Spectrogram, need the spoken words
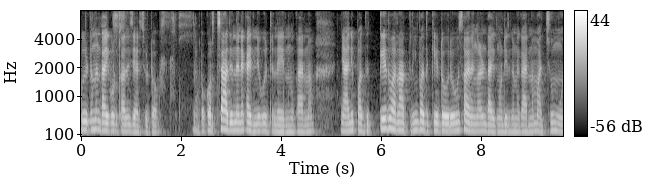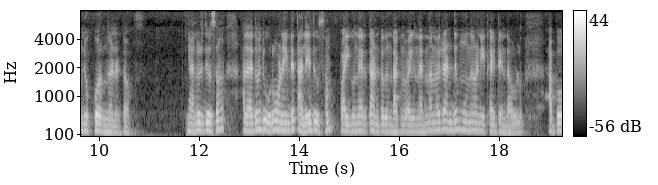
വീട്ടിൽ നിന്ന് ഉണ്ടാക്കി കൊടുക്കാമെന്ന് വിചാരിച്ചു കേട്ടോ അപ്പോൾ കുറച്ച് ആദ്യം തന്നെ കരിഞ്ഞ് പോയിട്ടുണ്ടായിരുന്നു. കാരണം ഞാൻ പതുക്കെ എന്ന് പറഞ്ഞാൽ അത്രയും പതുക്കെയായിട്ട് ഓരോ സാധനങ്ങൾ ഉണ്ടാക്കിക്കൊണ്ടിരിക്കുന്നത് കാരണം മച്ചും മൂനും ഒക്കെ ഉറങ്ങുകയാണ് കേട്ടോ ഞാനൊരു ദിവസം അതായത് ഒരു ടൂർ പോണതിന്റെ തലേ ദിവസം വൈകുന്നേരത്താണ് കേട്ടോ അത് ഉണ്ടാക്കുന്നത് വൈകുന്നേരം എന്ന് പറഞ്ഞാൽ ഒരു രണ്ട് മൂന്ന് മണിയൊക്കെ ആയിട്ടേ ഉണ്ടാവുള്ളൂ അപ്പോൾ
